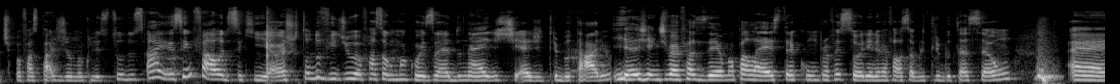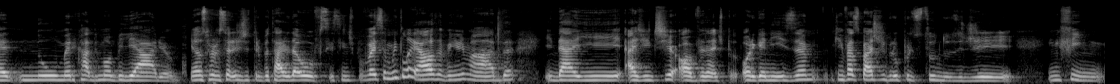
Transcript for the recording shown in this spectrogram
tipo, eu faço parte de um núcleo de estudos. Ah, eu sempre falo disso aqui. Eu acho que todo vídeo eu faço alguma coisa é do NEDIT, é de tributário. E a gente vai fazer uma palestra com um professor e ele vai falar sobre tributação é, no mercado imobiliário. E é os professores de tributário da UFSC, assim, tipo, vai ser muito legal, tá bem animada. E daí a gente, óbvio, né, tipo, organiza. Quem faz parte de grupo de estudos de enfim,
